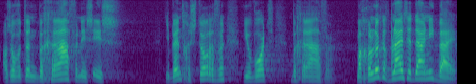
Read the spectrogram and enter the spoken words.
Alsof het een begrafenis is. Je bent gestorven, je wordt begraven. Maar gelukkig blijft het daar niet bij.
